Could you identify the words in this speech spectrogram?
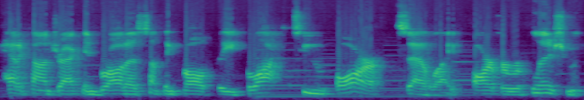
had a contract and brought us something called the Block 2R satellite, R for replenishment.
